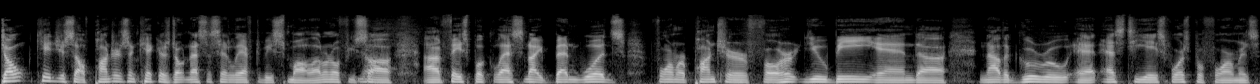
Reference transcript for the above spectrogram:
don't kid yourself. Punters and kickers don't necessarily have to be small. I don't know if you saw on Facebook last night Ben Woods, former punter for UB and uh, now the guru at STA Sports Performance,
